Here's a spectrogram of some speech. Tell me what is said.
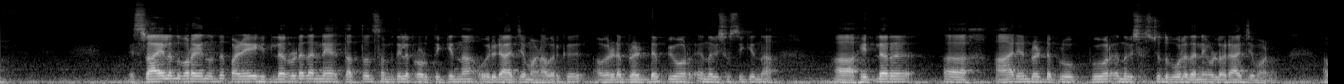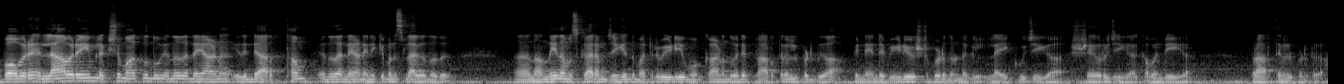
ഇസ്രായേൽ എന്ന് പറയുന്നത് പഴയ ഹിറ്റ്ലറുടെ തന്നെ തത്വസമിതിയിൽ പ്രവർത്തിക്കുന്ന ഒരു രാജ്യമാണ്. അവർക്ക് അവരുടെ ബ്ലഡ് പ്യൂർ എന്ന് വിശ്വസിക്കുന്ന ഹിറ്റ്ലർ ആര്യൻ ബ്ലഡ് പ്യൂർ എന്ന് വിശ്വസിച്ചതുപോലെ തന്നെയുള്ള രാജ്യമാണ്. അപ്പോൾ അവരെ എല്ലാവരെയും ലക്ഷ്യമാക്കുന്നു എന്ന് തന്നെയാണ് ഇതിന്റെ അർത്ഥം എന്ന് തന്നെയാണ് എനിക്ക് മനസ്സിലാകുന്നത്. നന്ദി നമസ്കാരം. ജയ്ഹിന്ദ് മറ്റൊരു വീഡിയോ കാണുന്നവരെ പ്രാർത്ഥന ഉൾപ്പെടുത്തുക. പിന്നെ എന്റെ വീഡിയോ ഇഷ്ടപ്പെടുന്നുണ്ടെങ്കിൽ ലൈക്ക് ചെയ്യുക ഷെയർ ചെയ്യുക കമന്റ് ചെയ്യുക പ്രാർത്ഥന ഉൾപ്പെടുത്തുക.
